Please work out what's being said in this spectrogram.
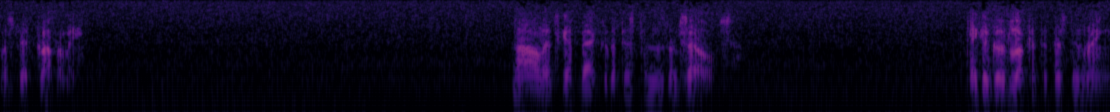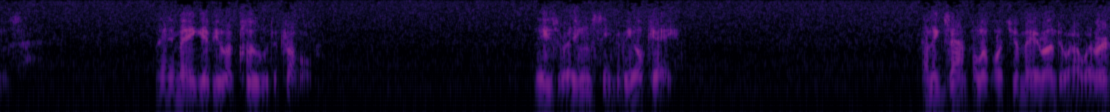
must fit properly. Now let's get back to the pistons themselves. Take a good look at the piston rings. They may give you a clue to trouble. These rings seem to be okay. An example of what you may run to, however,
